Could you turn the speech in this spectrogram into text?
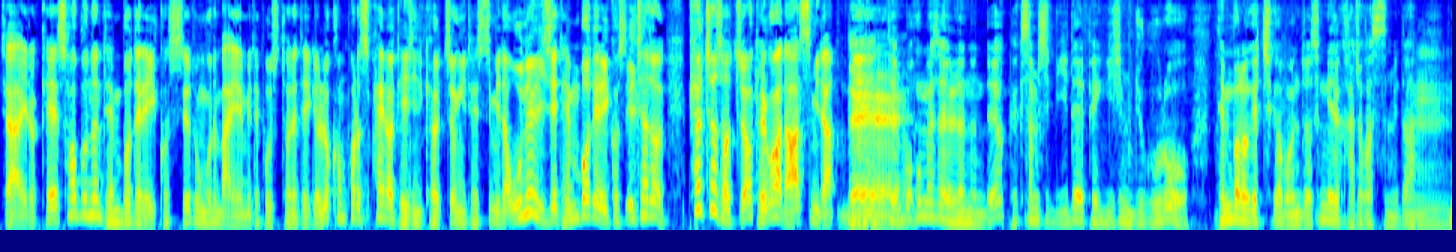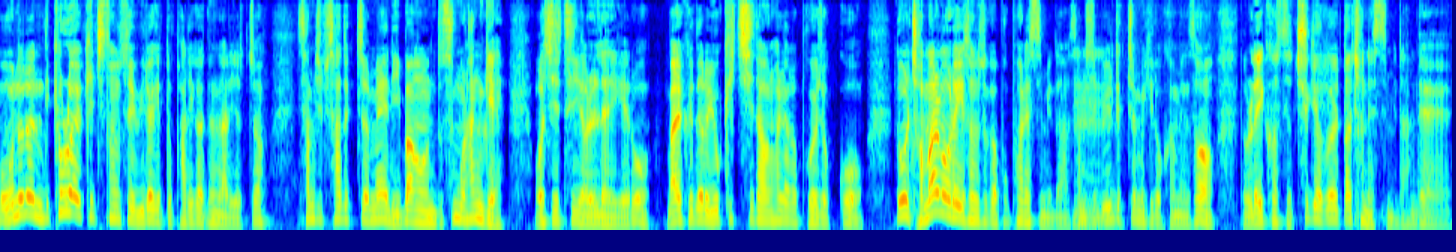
자, 이렇게 서부는 덴버 대 레이커스, 동부는 마이애미 대 보스턴의 대결로 컨퍼런스 파이널 대진이 결정이 됐습니다. 오늘 이제 덴버 대 레이커스 1차전 펼쳐졌죠. 결과가 나왔습니다. 네. 덴버 홈에서 열렸는데요. 132대 126으로 덴버 너게츠가 먼저 승리를 가져갔습니다. 음. 뭐 오늘은 니콜라 요키치 선수의 위력이 또 발휘가 된 날이었죠. 34득점에 리바운드 21개, 어시스트 14개로 말 그대로 요키치다운 활약을 보여줬고 또 오늘 자말 머레이 선수가 폭발했습니다. 31득점을 기록하면서 또 레이커스 추격을 떨쳐냈습니다. 네.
